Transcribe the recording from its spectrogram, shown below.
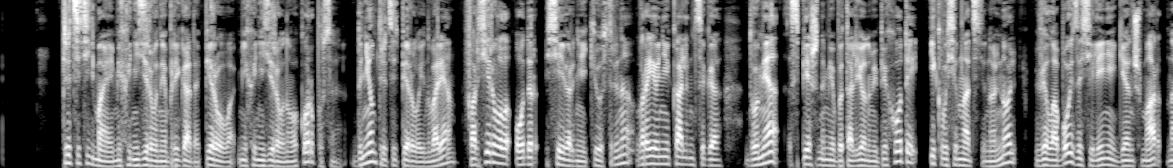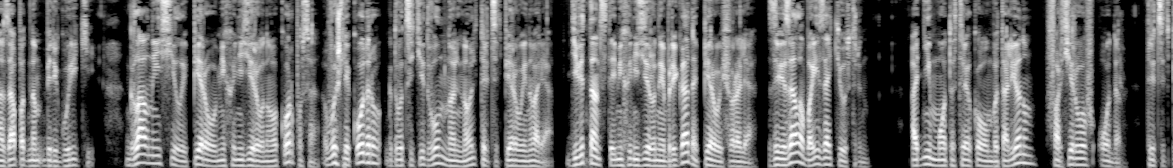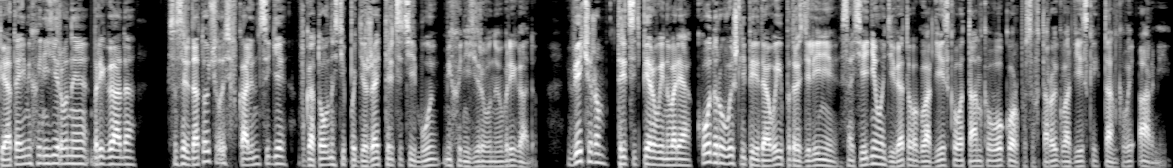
37-я механизированная бригада 1-го механизированного корпуса днем 31 января форсировала Одер севернее Кюстрина в районе Калинцига двумя спешенными батальонами пехоты и к 18.00 вела бой заселения Геншмар на западном берегу реки. Главные силы 1-го механизированного корпуса вышли к Одеру к 22.00 31 января. 19-я механизированная бригада 1 февраля завязала бои за Кюстрин, одним мотострелковым батальоном форсировав Одер. 35-я механизированная бригада сосредоточилась в Калинциге в готовности поддержать 37-ю механизированную бригаду. Вечером 31 января к Одеру вышли передовые подразделения соседнего 9-го гвардейского танкового корпуса 2-й гвардейской танковой армии.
